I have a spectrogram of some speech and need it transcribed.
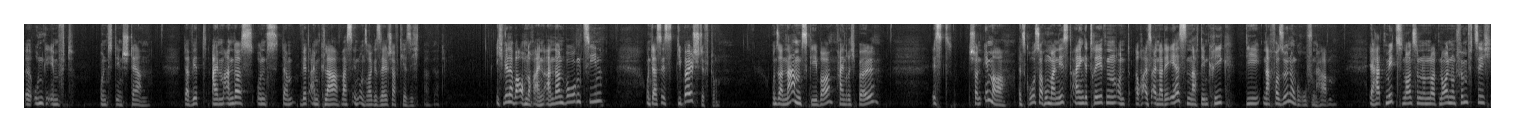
äh, ungeimpft und den Stern. Da wird einem anders und da wird einem klar, was in unserer Gesellschaft hier sichtbar wird. Ich will aber auch noch einen anderen Bogen ziehen und das ist die Böll-Stiftung. Unser Namensgeber, Heinrich Böll, ist schon immer als großer Humanist eingetreten und auch als einer der ersten nach dem Krieg, die nach Versöhnung gerufen haben. Er hat mit 1959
